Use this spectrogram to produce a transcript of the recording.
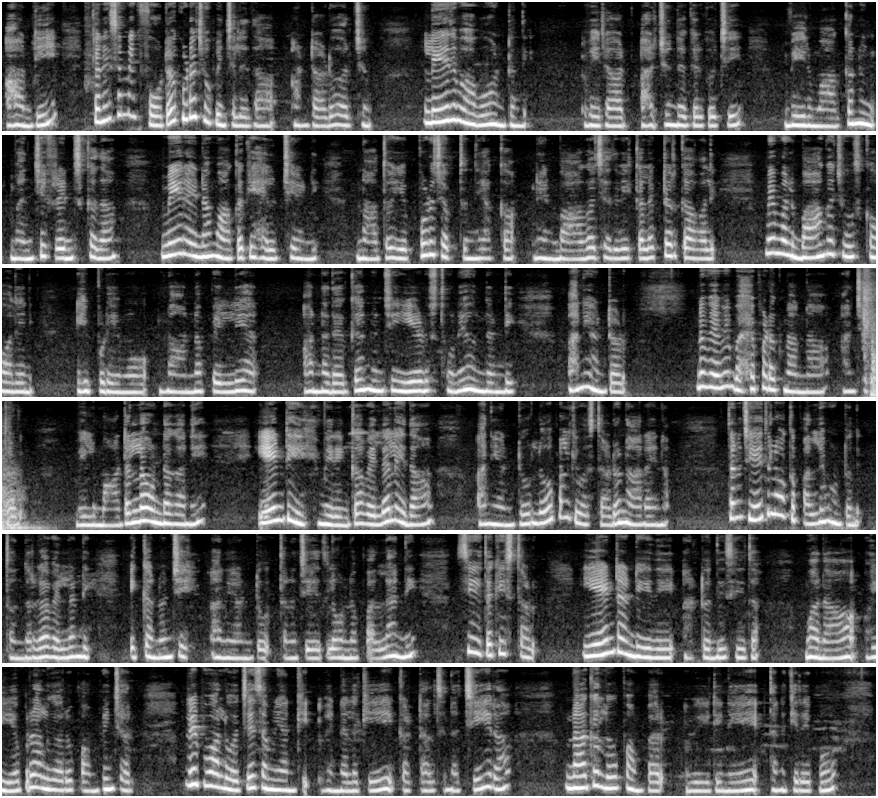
ఆంటీ కనీసం మీకు ఫోటో కూడా చూపించలేదా? అంటాడు అర్జున్. లేదు బాబు అంటుంది. విరాట్ అర్జున్ దగ్గరికి వచ్చి మీరు మా అక్క మంచి ఫ్రెండ్స్ కదా మీరైనా మా అక్కకి హెల్ప్ చేయండి. నాతో ఎప్పుడు చెప్తుంది అక్క నేను బాగా చదివి కలెక్టర్ కావాలి మిమ్మల్ని బాగా చూసుకోవాలి అని. ఇప్పుడేమో నాన్న పెళ్ళి అన్న దగ్గర నుంచి ఏడుస్తూనే ఉందండి అని అంటాడు. నువ్వేమీ భయపడకు నాన్న అని చెప్తాడు. వీళ్ళు మాటల్లో ఉండగానే ఏంటి మీరు ఇంకా వెళ్ళలేదా? అని అంటూ లోపలికి వస్తాడు నారాయణ. తన చేతిలో ఒక పళ్ళెం ఉంటుంది. తొందరగా వెళ్ళండి ఇక్కడ నుంచి అని అంటూ తన చేతిలో ఉన్న పళ్ళాన్ని సీతకి ఇస్తాడు. ఏంటండి ఇది? అంటుంది సీత. మన వియ్యపురాలు గారు పంపించారు. రేపు వాళ్ళు వచ్చే సమయానికి వెన్నెలకి కట్టాల్సిన చీర నగలు పంపారు. వీటిని తనకి రేపు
